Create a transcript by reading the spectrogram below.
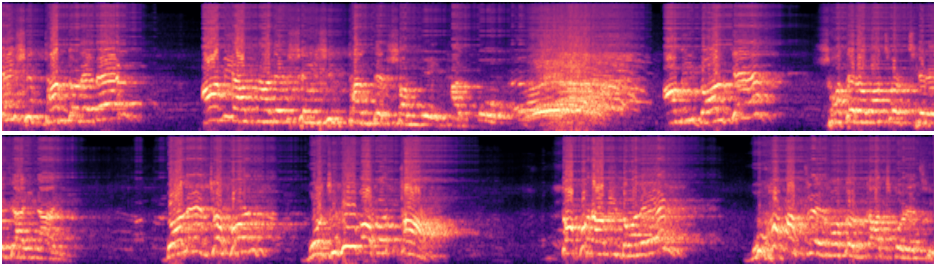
যেই সিদ্ধান্ত নেবেন, আমি আপনাদের সেই সিদ্ধান্তের সঙ্গেই থাকব। আমি দলকে সতেরো বছর ছেড়ে যাই নাই। দলের যখন মজলুম অবস্থা, তখন আমি দলের মুখপাত্রের মতন কাজ করেছি।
